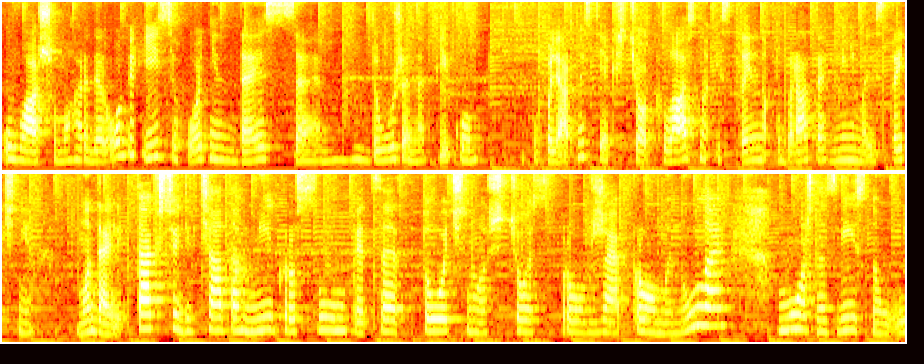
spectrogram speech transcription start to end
у вашому гардеробі. І сьогодні десь е, дуже на піку популярності, якщо класно і стильно обирати мінімалістичні моделі. Так що, дівчата, мікросумки це точно щось про вже про минуле. Можна, звісно, у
